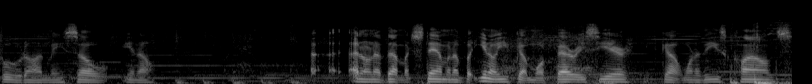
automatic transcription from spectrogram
food on me, so you know I don't have that much stamina, but you know, you've got more berries here. You've got one of these clowns.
